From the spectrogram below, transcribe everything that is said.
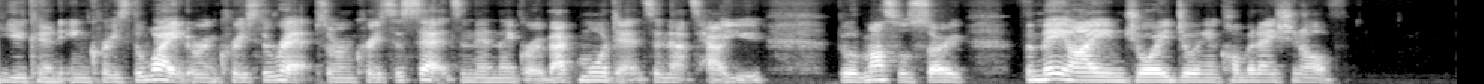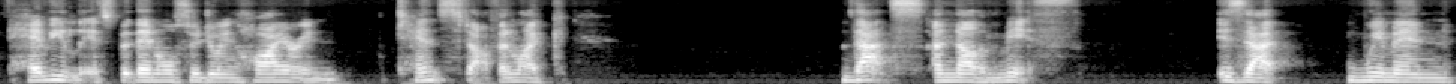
you can increase the weight or increase the reps or increase the sets and then they grow back more dense and that's how you build muscles so for me i enjoy doing a combination of heavy lifts but then also doing higher intense stuff and like that's another myth is that women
